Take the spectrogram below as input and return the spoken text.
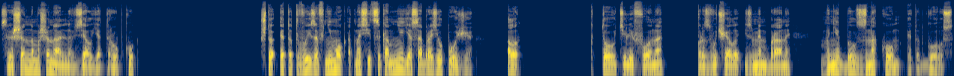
Совершенно машинально взял я трубку. Что этот вызов не мог относиться ко мне, я сообразил позже. Алло. Кто у телефона? прозвучало из мембраны. Мне был знаком этот голос.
